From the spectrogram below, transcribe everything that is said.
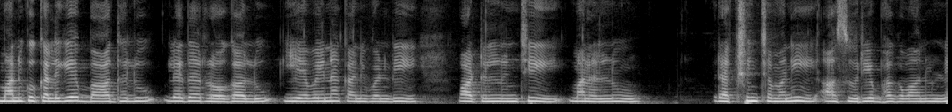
మనకు కలిగే బాధలు లేదా రోగాలు ఏవైనా కానివ్వండి వాటి నుంచి మనల్ని రక్షించమని ఆ సూర్య భగవాను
